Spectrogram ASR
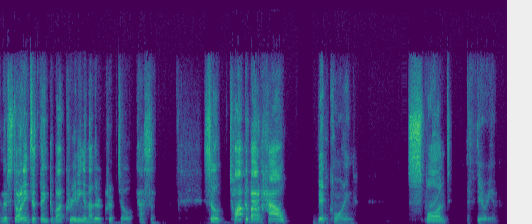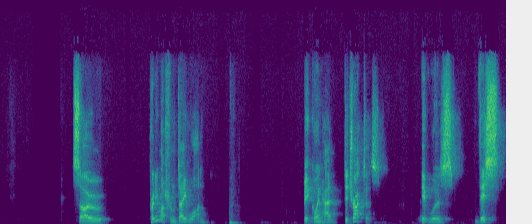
And they're starting to think about creating another crypto asset. So, talk about how Bitcoin spawned Ethereum. So, pretty much from day one, Bitcoin had detractors. It was this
